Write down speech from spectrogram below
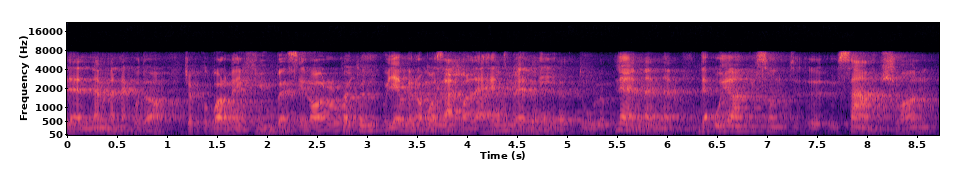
de nem mennek oda, csak valamelyik fiú beszél arról, tehát, hogy, hogy ebben a bazárban lehet nem venni. Nem, nem, nem. De olyan viszont számos van,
